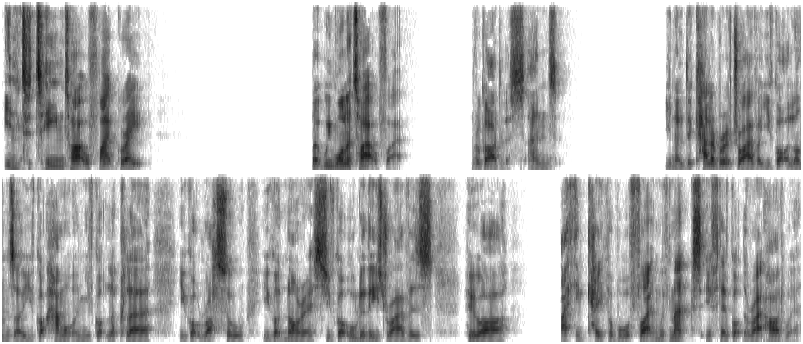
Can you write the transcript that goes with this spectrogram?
inter team title fight, great. But we want a title fight, regardless. And you know the caliber of driver. You've got Alonso, you've got Hamilton, you've got Leclerc, you've got Russell, you've got Norris, you've got all of these drivers who are, I think, capable of fighting with Max if they've got the right hardware.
